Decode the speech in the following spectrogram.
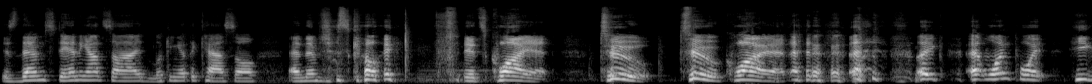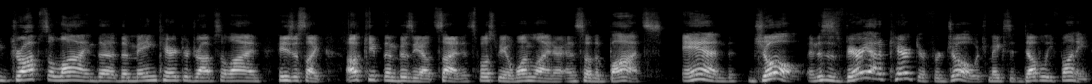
is them standing outside, looking at the castle, and them just going, "It's quiet, too, too quiet." Like at one point. He drops a line. The the main character drops a line. He's just like, "I'll keep them busy outside." It's supposed to be a one liner, and so the bots and Joel, and this is very out of character for Joel, which makes it doubly funny.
